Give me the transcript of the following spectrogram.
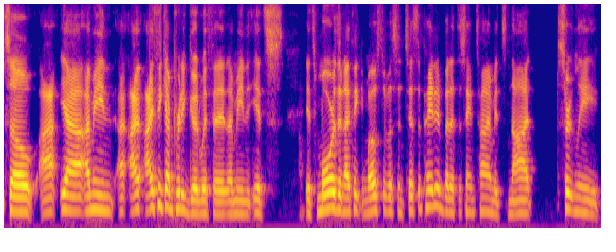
So, uh, yeah, I mean, I I think I'm pretty good with it. I mean, it's it's more than I think most of us anticipated, but at the same time, it's not certainly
